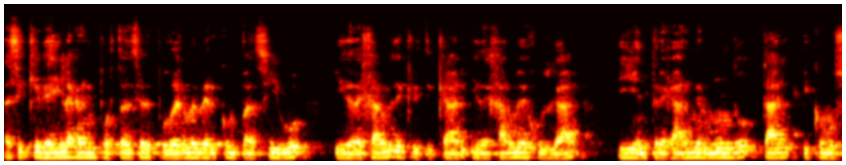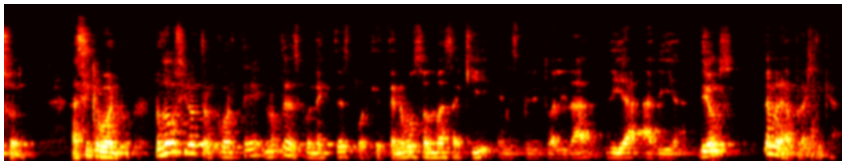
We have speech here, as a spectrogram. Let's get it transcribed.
Así que de ahí la gran importancia de poderme ver compasivo y de dejarme de criticar y dejarme de juzgar y entregarme al mundo tal y como soy. Así que bueno, nos vamos a ir a otro corte, no te desconectes porque tenemos aún más aquí en espiritualidad día a día. Dios, de manera práctica.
